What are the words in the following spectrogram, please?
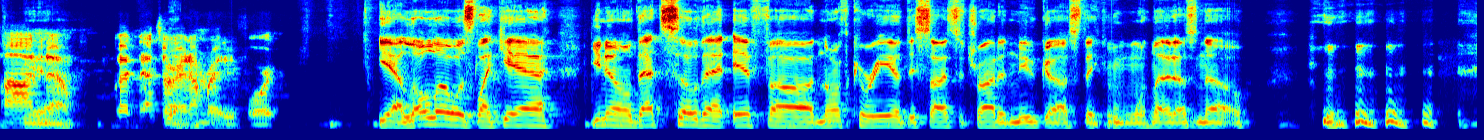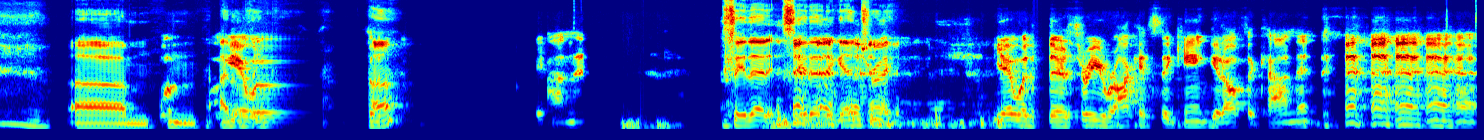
Uh, Yeah. No, but that's all right. I'm ready for it. Yeah, Lolo was like, yeah, you know, that's so that if uh, North Korea decides to try to nuke us, they can let us know. um, hmm, I yeah, well, think- huh? Say that. Say that again, Trey. Yeah, with their three rockets, they can't get off the continent.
